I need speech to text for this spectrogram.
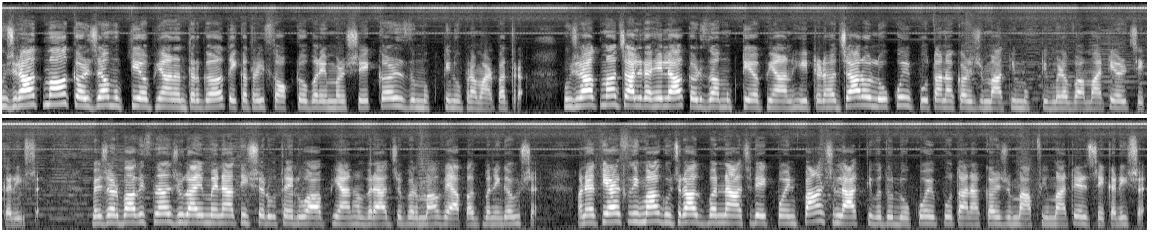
ગુજરાતમાં કર્જા મુક્તિ અભિયાન અંતર્ગત એકત્રીસ ઓક્ટોબરે મળશે કર્જ મુક્તિનું પ્રમાણપત્ર. ગુજરાતમાં ચાલી રહેલા કર્જા મુક્તિ અભિયાન હેઠળ હજારો લોકોએ પોતાના કર્જમાંથી મુક્તિ મેળવવા માટે અરજી કરી છે. બે હજાર બાવીસના જુલાઈ મહિનાથી શરૂ થયેલું આ અભિયાન હવે રાજ્યભરમાં વ્યાપક બની ગયું છે અને અત્યાર સુધીમાં ગુજરાતભરના આશરે એક પોઈન્ટ પાંચ લાખથી વધુ લોકોએ પોતાના કર્જ માફી માટે અરજી કરી છે.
